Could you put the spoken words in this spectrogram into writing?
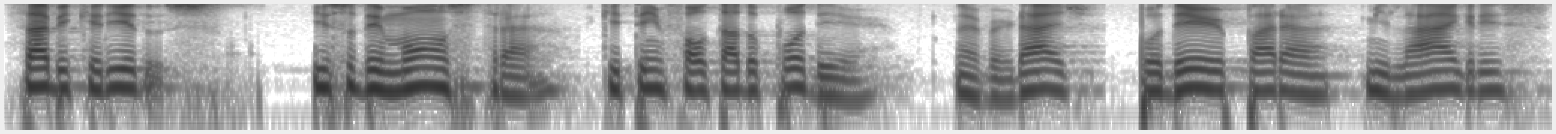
Sabe, queridos, isso demonstra que tem faltado poder, não é verdade? Poder para milagres,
